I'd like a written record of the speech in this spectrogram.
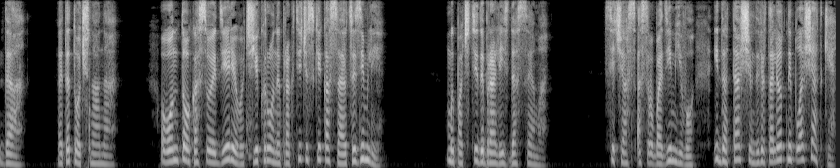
Да, это точно она. Вон то косое дерево, чьи кроны практически касаются земли. Мы почти добрались до Сэма. Сейчас освободим его и дотащим до вертолетной площадки.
